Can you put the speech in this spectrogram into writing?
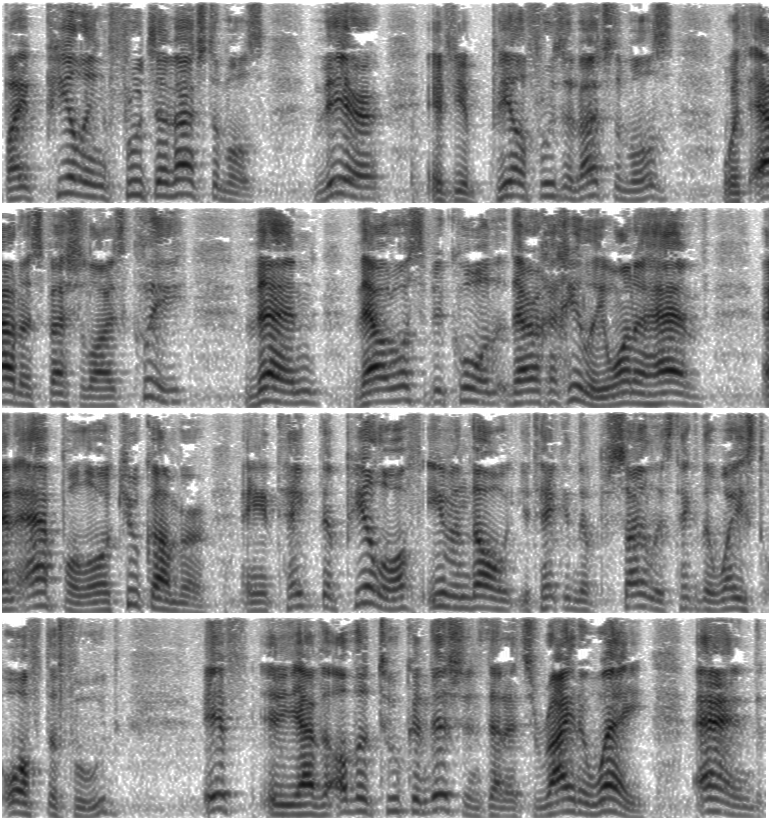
By peeling fruits and vegetables. There, if you peel fruits and vegetables without a specialized kli, then that would also be called derech achila. You want to have an apple or a cucumber, and you take the peel off, even though you're taking the psilis, taking the waste off the food. If you have the other two conditions, that it's right away and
